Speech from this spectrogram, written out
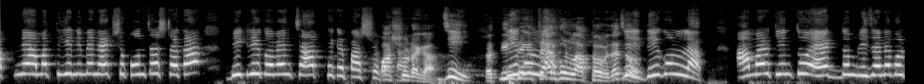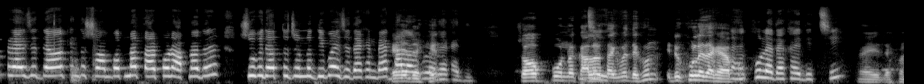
আপনি আমার থেকে নেবেন একশো পঞ্চাশ টাকা বিক্রি করবেন চার থেকে পাঁচশো পাঁচশো টাকা। জি তা তিন দ্বিগুণ থেকে চার লাভ। গুণ লাভ হবে তাই জি দ্বিগুণ লাভ। আমার কিন্তু একদম রিজনেবল প্রাইসে দেওয়া কিন্তু সম্ভব না। তারপর আপনাদের সুবিধার্থের জন্য দিব। এই যে দেখেন ব্যাগ কালারগুলো কালারগুলো দেখাই দিই। সম্পূর্ণ কালার জি। থাকবে দেখুন একটু খুলে দেখায় আপু হ্যাঁ, খুলে দেখাই দিচ্ছি এই দেখুন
